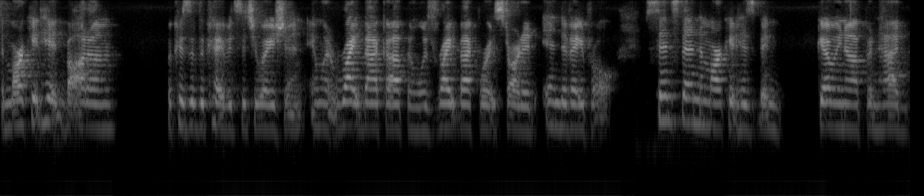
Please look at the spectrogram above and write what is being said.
the market hit bottom because of the COVID situation and went right back up and was right back where it started end of April. Since then, the market has been going up and had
